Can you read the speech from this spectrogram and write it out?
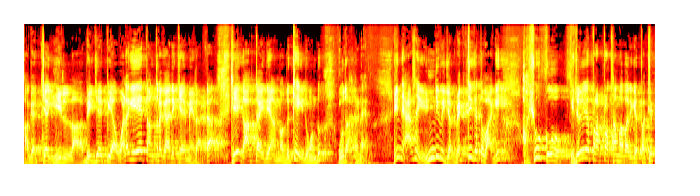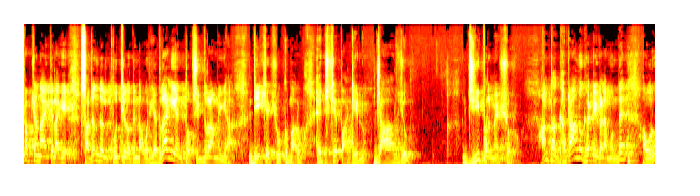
ಅಗತ್ಯ ಇಲ್ಲ. ಬಿ ಜೆ ಪಿಯ ಒಳಗೆಯೇ ತಂತ್ರಗಾರಿಕೆಯ ಮೇಲಾಟ ಹೇಗಾಗ್ತಾ ಇದೆ ಅನ್ನೋದಕ್ಕೆ ಇದು ಒಂದು ಉದಾಹರಣೆ. ಇನ್ನು ಆಸ್ ಎ ಇಂಡಿವಿಜುವಲ್ ವ್ಯಕ್ತಿಗತವಾಗಿ ಅಶೋಕು ಇದೇ ಪ್ರಪ್ರಥಮ ಬಾರಿಗೆ ಪ್ರತಿಪಕ್ಷ ನಾಯಕರಾಗಿ ಸದನದಲ್ಲಿ ಕೂತಿರೋದ್ರಿಂದ ಅವರು ಎದುರಾಳಿ ಅಂತ Siddaramaiah D K Shivakumar H K Patil, George, G. Parameshwar, ಅಂಥ ಘಟಾನುಘಟಿಗಳ ಮುಂದೆ ಅವರು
